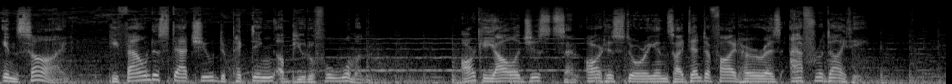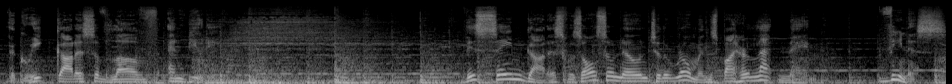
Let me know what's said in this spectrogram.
Inside, he found a statue depicting a beautiful woman. Archaeologists and art historians identified her as Aphrodite, the Greek goddess of love and beauty. This same goddess was also known to the Romans by her Latin name, Venus.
